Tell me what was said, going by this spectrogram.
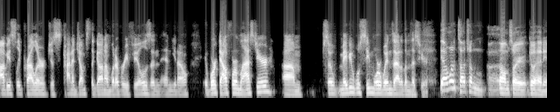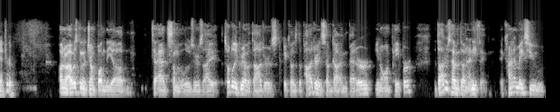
Obviously, Preller just kind of jumps the gun on whatever he feels, and and you know, it worked out for him last year. Um, so maybe we'll see more wins out of them this year. Yeah, I want to touch on. Uh, oh, I'm sorry. Go ahead, Andrew. Oh no, I was going to jump on the uh, to add some of the losers. I totally agree on the Dodgers because the Padres have gotten better. You know, on paper, the Dodgers haven't done anything. It kind of makes you,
